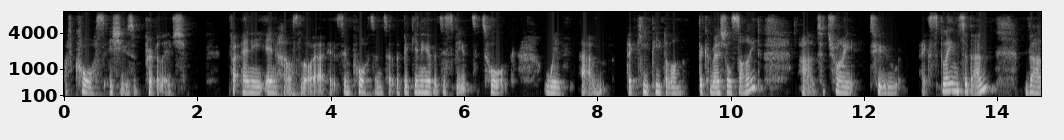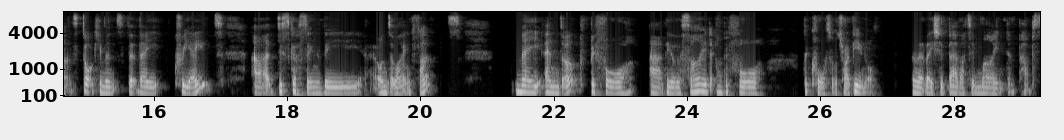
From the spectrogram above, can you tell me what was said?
of course, issues of privilege. For any in house lawyer, it's important at the beginning of a dispute to talk with um, the key people on the commercial side uh, to try to explain to them that documents that they create uh, discussing the underlying facts may end up before uh, the other side and before the court or tribunal and that they should bear that in mind and perhaps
